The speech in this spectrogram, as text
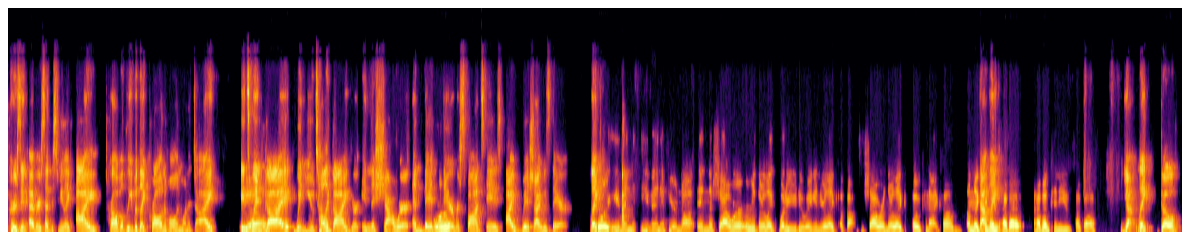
person ever said this to me, like, I probably would like crawl in a hole and want to die. It's when guy, when you tell a guy you're in the shower and then Or- their response is, I wish I was there. Like, or even even if you're not in the shower, or they're like, "What are you doing?" and you're like about to shower, and they're like, "Oh, can I come?" I'm like, Yeah, "Can you? How about how about can you fuck off?" yeah, like go.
